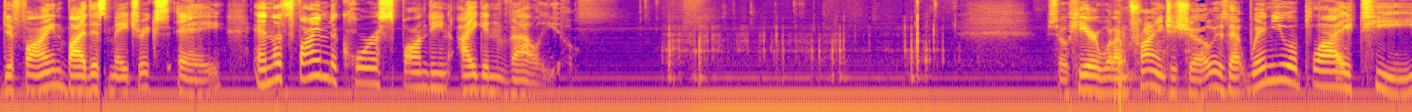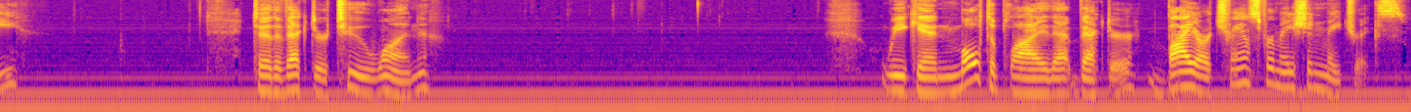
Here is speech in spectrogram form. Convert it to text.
defined by this matrix A, and let's find the corresponding eigenvalue. So here what I'm trying to show is that when you apply t to the vector 2, 1, we can multiply that vector by our transformation matrix.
